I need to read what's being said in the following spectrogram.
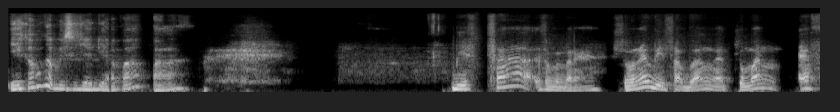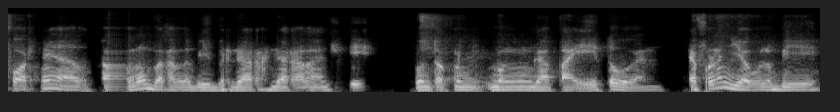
Ya kamu nggak bisa jadi apa-apa. bisa sebenarnya sebenarnya bisa banget cuman effortnya kamu bakal lebih berdarah-darah lagi untuk men- menggapai itu kan effortnya jauh lebih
